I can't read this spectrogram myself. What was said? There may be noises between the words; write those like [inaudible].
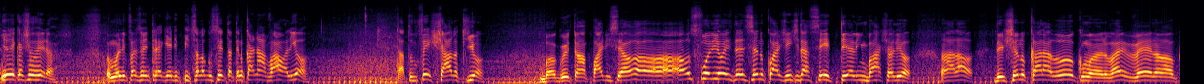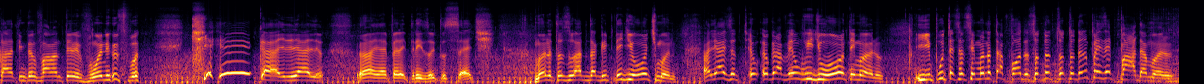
E aí, cachorreira? Vamos ali fazer uma entreguinha de pizza logo cedo, tá tendo carnaval ali, ó. Tá tudo fechado aqui, ó. O bagulho tá uma paz de céu. Olha os foliões descendo com a gente da CT ali embaixo, ali, ó. Olha lá, ó. Deixando o cara louco, mano. Vai vendo. O cara tentando falar no telefone e [laughs] os foliões. Que [laughs] caralho. Ai, ai, peraí, 387. Mano, eu tô zoado da gripe desde ontem, mano. Aliás, eu, eu, eu gravei um vídeo ontem, mano. E puta, essa semana tá foda. Só tô, só tô dando presepada, mano.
